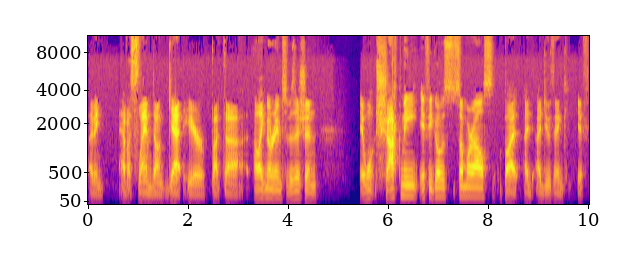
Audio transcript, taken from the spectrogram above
I think, have a slam dunk get here. But uh, I like Notre Dame's position. It won't shock me if he goes somewhere else, but I, I do think if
